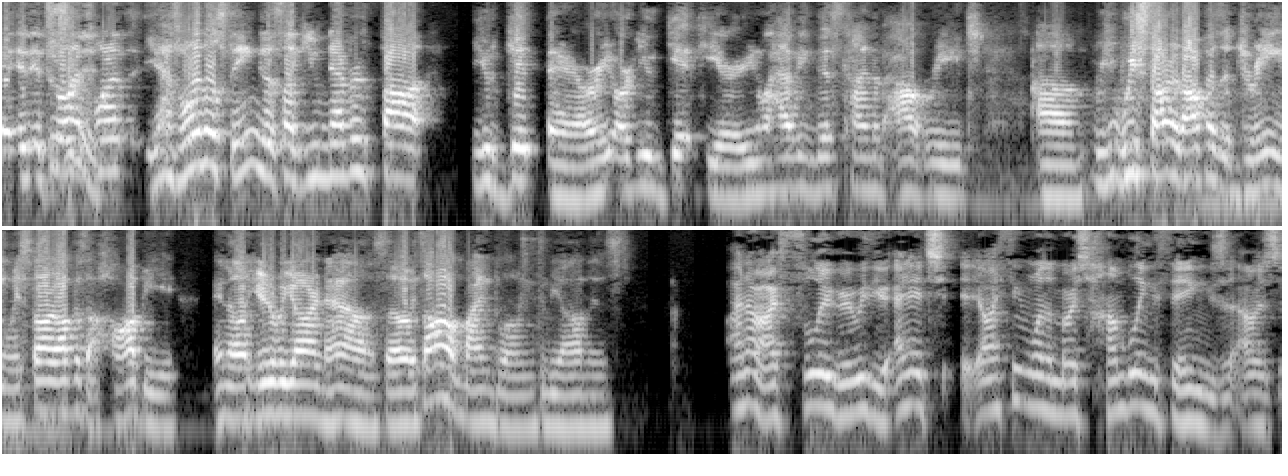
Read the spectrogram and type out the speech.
it, it's, one, it's one of yeah, it's one of those things. It's like you never thought you'd get there or or you'd get here. You know, having this kind of outreach. Um, we we started off as a dream. We started off as a hobby, and uh, here we are now. So it's all mind blowing, to be honest. I know, I fully agree with you, and it's. I think one of the most humbling things I was.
